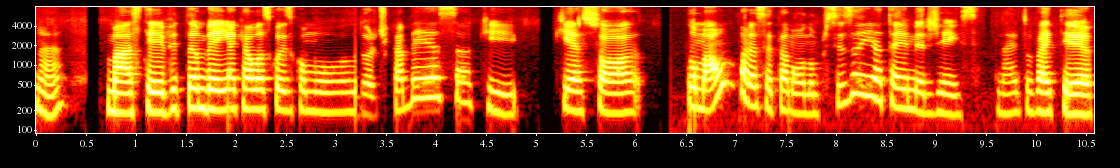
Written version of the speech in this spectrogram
né? Mas teve também aquelas coisas como dor de cabeça, que, que é só tomar um paracetamol, não precisa ir até emergência, né? Tu vai ter,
